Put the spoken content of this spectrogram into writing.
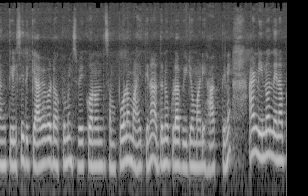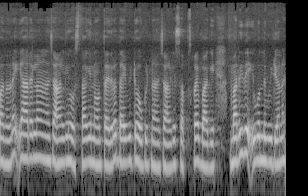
ನಂಗೆ ತಿಳಿಸಿ, ಇದಕ್ಕೆ ಯಾವ್ಯಾವ ಡಾಕ್ಯುಮೆಂಟ್ಸ್ ಬೇಕು ಅನ್ನೋ ಒಂದು ಸಂಪೂರ್ಣ ಮಾಹಿತಿನ ಅದನ್ನು ಕೂಡ ವೀಡಿಯೋ ಮಾಡಿ ಹಾಕ್ತೀನಿ. ಆ್ಯಂಡ್ ಇನ್ನೊಂದು ಏನಪ್ಪ ಅಂತಂದರೆ, ಯಾರೆಲ್ಲ ನನ್ನ ಚಾನಲ್ಗೆ ಹೊಸದಾಗಿ ನೋಡ್ತಾ ಇದ್ದೀರೋ ದಯವಿಟ್ಟು ಹೋಗ್ಬಿಟ್ಟು ನನ್ನ ಚಾನಲ್ಗೆ ಸಬ್ಸ್ಕ್ರೈಬ್ ಆಗಿ. ಮರಿದೆ ಈ ಒಂದು ವಿಡಿಯೋನ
